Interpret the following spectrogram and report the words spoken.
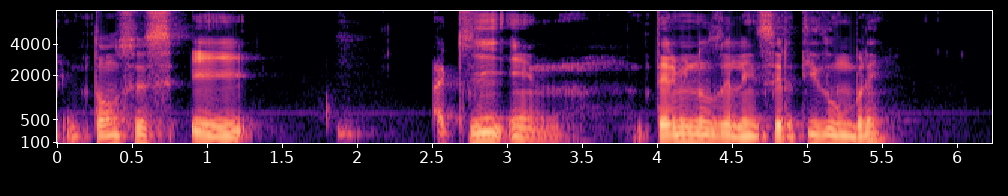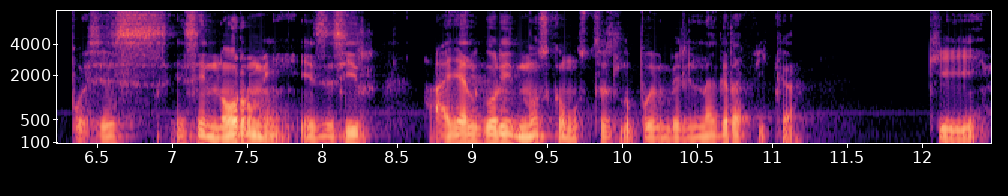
Entonces, eh, aquí en términos de la incertidumbre, pues es, es enorme. Es decir, hay algoritmos, como ustedes lo pueden ver en la gráfica, que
